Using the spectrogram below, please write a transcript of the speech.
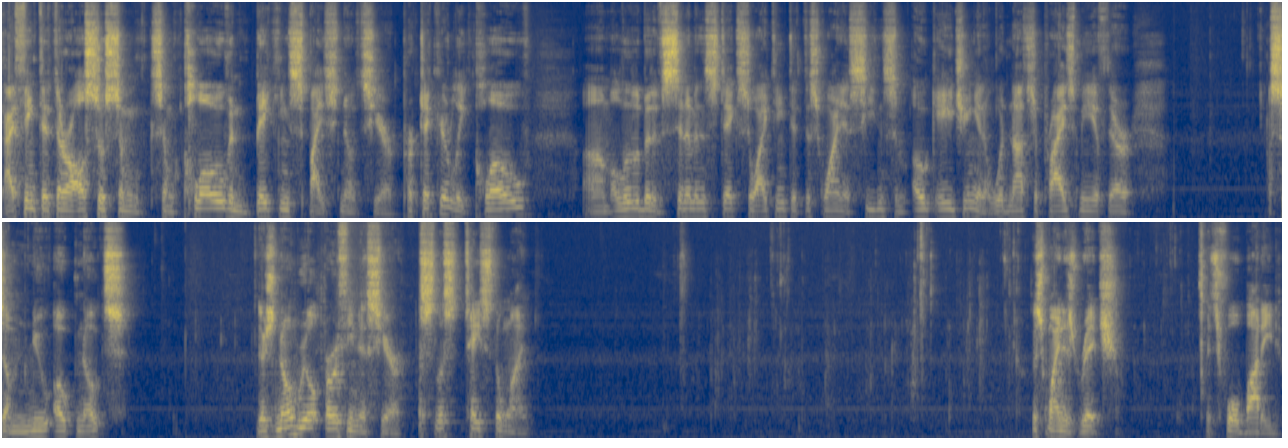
I think that there are also some, some clove and baking spice notes here, particularly clove, um, a little bit of cinnamon sticks. So I think that this wine has seen some oak aging, and it would not surprise me if there are some new oak notes. There's no real earthiness here. Let's, let's taste the wine. This wine is rich. It's full bodied,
